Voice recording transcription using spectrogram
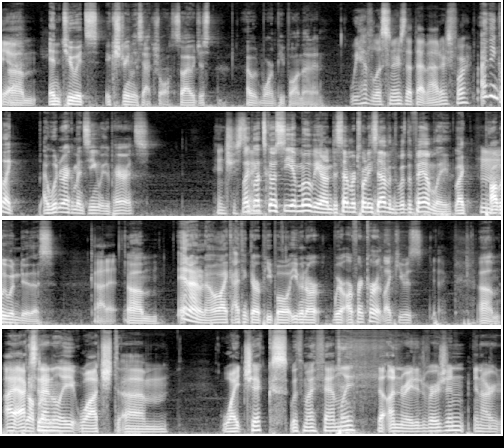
Yeah. Um, and two, it's extremely sexual. So I would just I would warn people on that end. we have listeners that that matters for. I think like I wouldn't recommend seeing it with your parents. Interesting. Like let's go see a movie on December twenty seventh with the family. Like Hmm. probably wouldn't do this. Got it. Um, and I don't know. Like I think there are people, even our we're our friend Current, like he was. Um, I not for everyone. accidentally watched um, White Chicks with my family, the unrated version in our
